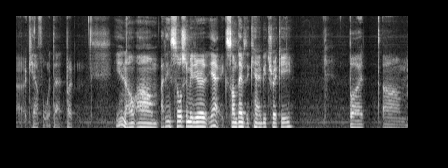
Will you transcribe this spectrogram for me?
uh, careful with that. But you know, um, I think social media, yeah, sometimes it can be tricky, but um,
